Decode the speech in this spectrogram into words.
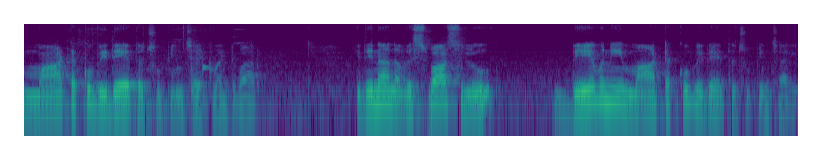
మాటకు విధేయత చూపించేటువంటి వారు. ఇది నా విశ్వాసులు దేవుని మాటకు విధేయత చూపించాలి.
